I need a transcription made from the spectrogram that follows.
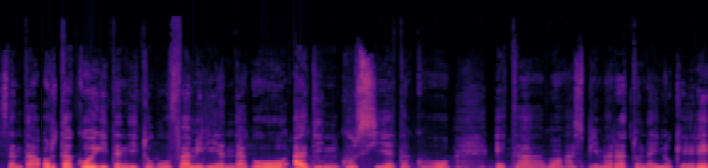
Zenta hortako egiten ditugu familien dago, adin guzietako, eta bon, azpimarratu nahi nuke ere,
